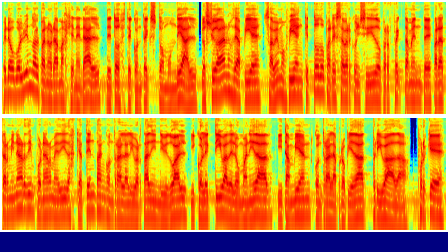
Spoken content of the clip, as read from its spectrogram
Pero volviendo al panorama general de todo este contexto mundial, los ciudadanos de a pie sabemos bien que todo parece haber coincidido perfectamente para terminar de imponer medidas que atentan contra la libertad individual y colectiva de la humanidad y también contra la propiedad privada. Porque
